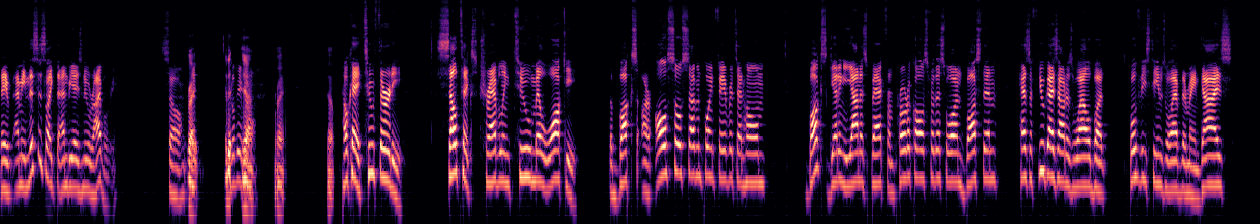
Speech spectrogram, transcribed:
They, I mean, this is like the NBA's new rivalry. So right, it, will be a good yeah, one. right. Yep. Okay, two thirty. Celtics traveling to Milwaukee. The Bucks are also seven point favorites at home. Bucks getting Giannis back from protocols for this one. Boston has a few guys out as well, but both of these teams will have their main guys.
